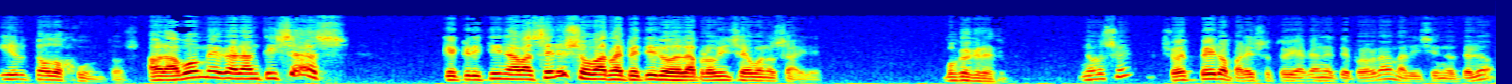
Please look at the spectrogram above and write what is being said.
ir todos juntos. Ahora, ¿vos me garantizás que Cristina va a hacer eso o va a repetir lo de la provincia de Buenos Aires? ¿Vos qué crees? No lo sé. Yo espero, para eso estoy acá en este programa diciéndotelo.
